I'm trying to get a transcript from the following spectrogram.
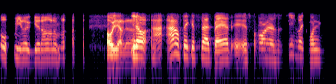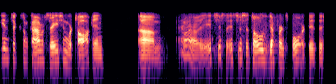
took me to get on them. Oh yeah. But, uh, You know, I, I don't think it's that bad as far as it seems like when you get into some conversation, we're talking. Um, I don't know. It's just it's just a totally different sport. This, this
